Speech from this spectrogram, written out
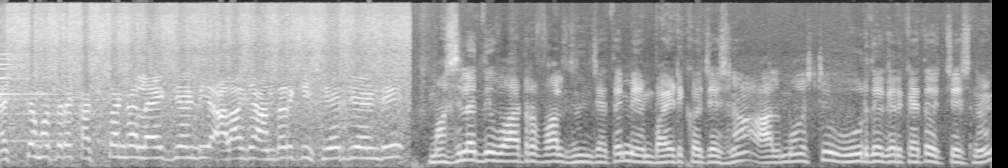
నచ్చితే మాత్రం ఖచ్చితంగా లైక్ చేయండి. అలాగే అందరికీ షేర్ చేయండి. మసిలద్ది వాటర్ ఫాల్స్ నుంచి అయితే మేము బయటకు వచ్చేసినాం. ఆల్మోస్ట్ ఊరు దగ్గరికి అయితే వచ్చేసినాం.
